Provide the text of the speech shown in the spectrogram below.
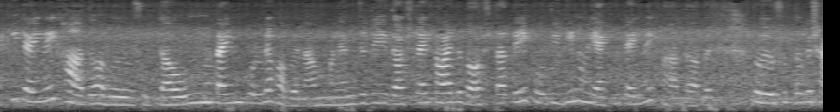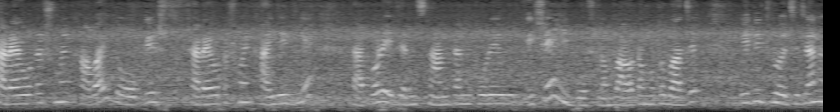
একই টাইমেই খাওয়াতে হবে ওই ওষুধটা, অন্য টাইম করলে হবে না। মানে আমি যদি দশটায় খাওয়াই, তো দশটাতেই প্রতিদিন ওই একই টাইমেই খাওয়াতে হবে। তো ওই ওষুধটা ওকে সাড়ে এগারোটার সময় খাওয়াই, তো ওকে সাড়ে এগারোটার সময় খাইয়ে দিয়ে তারপরে এই যে আমি স্নান টান করে এসে বসলাম। বারোটা মতো বাজে। এডিট রয়েছে জানো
